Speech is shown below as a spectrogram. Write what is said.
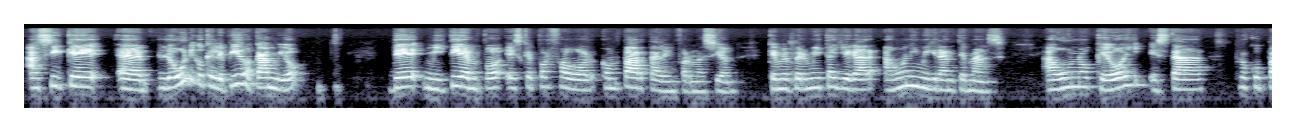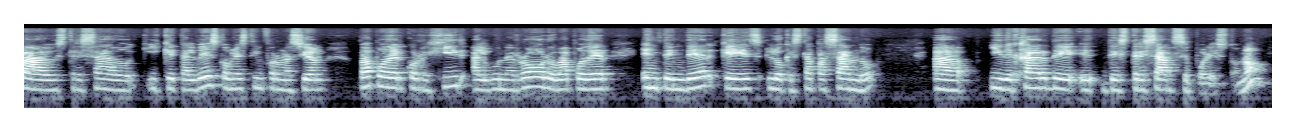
Así que eh, lo único que le pido a cambio de mi tiempo es que por favor comparta la información que me permita llegar a un inmigrante más, a uno que hoy está preocupado, estresado y que tal vez con esta información va a poder corregir algún error o va a poder entender qué es lo que está pasando ah, y dejar de, de estresarse por esto, ¿no?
